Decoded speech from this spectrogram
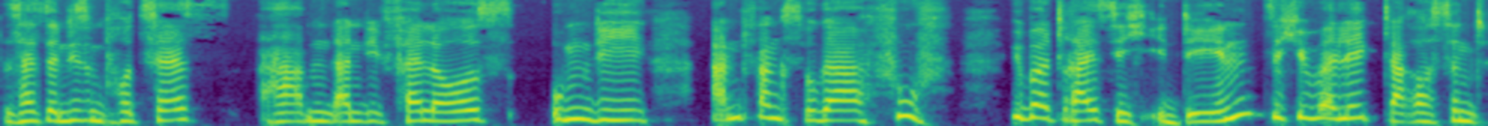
das heißt, in diesem Prozess haben dann die Fellows um die anfangs sogar puh, über 30 Ideen sich überlegt. Daraus sind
